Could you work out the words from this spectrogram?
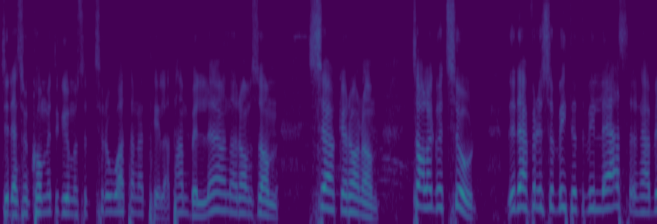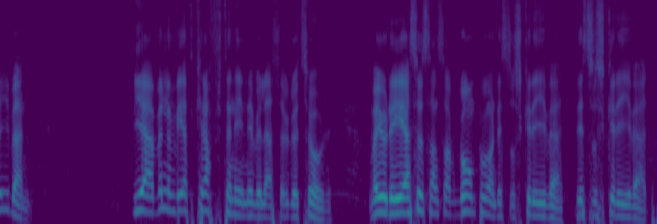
Så den som kommer till Gud måste tro att han är till, att han belönar dem som söker honom. Tala Guds ord. Det är därför det är så viktigt att vi läser den här Bibeln. Djävulen vet kraften i när vi läser Guds ord. Vad gjorde Jesus? Han sa gång på gång, det står skrivet, det står skrivet.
